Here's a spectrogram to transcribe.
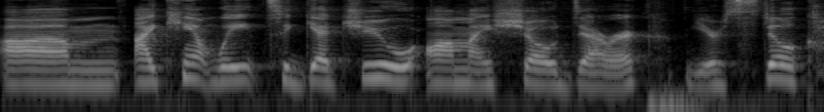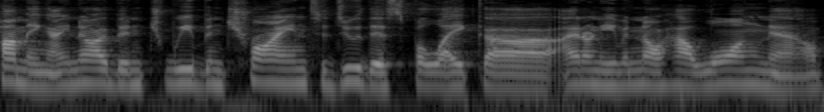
Um, I can't wait to get you on my show, Derek. You're still coming. I know I've been we've been trying to do this for like uh, I don't even know how long now.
